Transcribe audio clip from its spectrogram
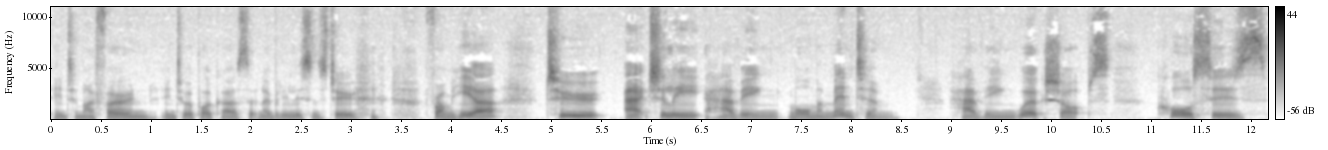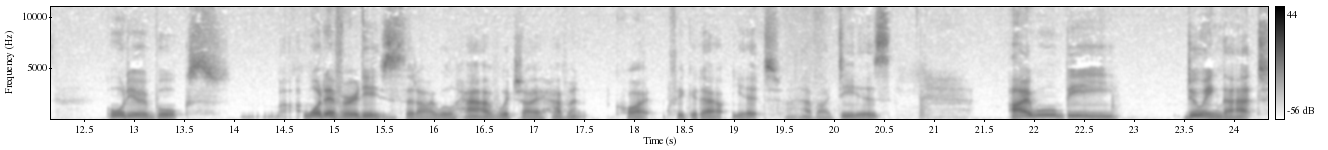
into my phone into a podcast that nobody listens to from here to actually having more momentum, having workshops, courses, audiobooks, whatever it is that I will have, which I haven't quite figured out yet. I have ideas. I will be doing that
